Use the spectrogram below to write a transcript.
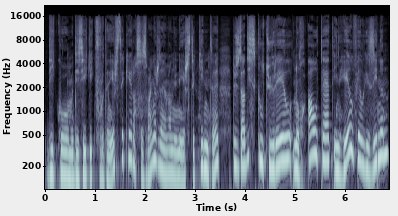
die komen, die zie ik voor de eerste keer als ze zwanger zijn van hun eerste kind. Hè. Dus dat is cultureel nog altijd in heel veel gezinnen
